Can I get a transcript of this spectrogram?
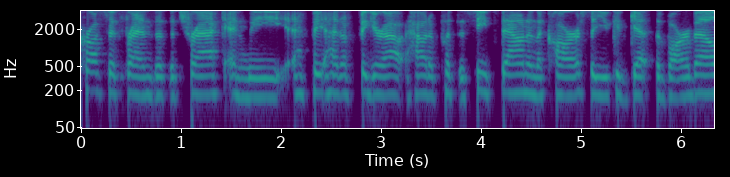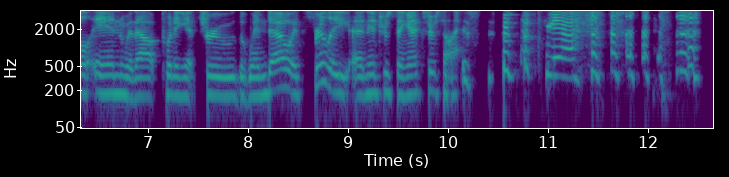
CrossFit friends at the track and we had to figure out how to put the seats down in the car so you could get the barbell in without putting it through the window. It's really an interesting exercise. yeah.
